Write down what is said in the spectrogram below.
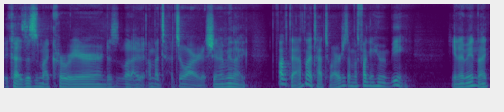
Because this is my career and this is what I, I'm a tattoo artist. You know what I mean? Like, fuck that. I'm not a tattoo artist. I'm a fucking human being. You know what I mean? Like,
